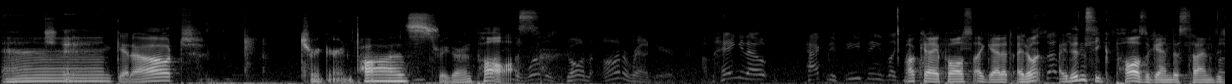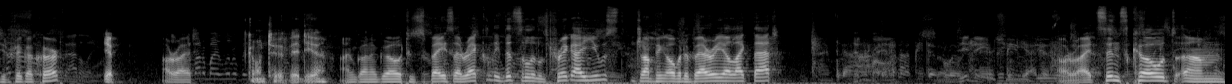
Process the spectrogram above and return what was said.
And get out. Trigger and pause. Trigger and pause. world is going on around here. I'm hanging out, packing a few things like Okay, pause. I get it. I don't. I didn't see pause again this time. Did you trigger Kurt? Yep. All right. Out of my little Going to a video. I'm gonna go to space directly. That's a little trick I used, jumping over the barrier like that. Alright, since Kohd um,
